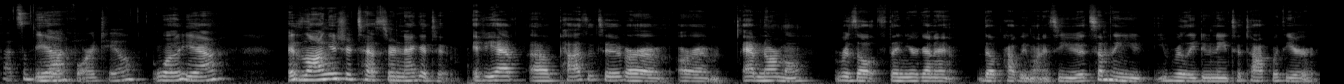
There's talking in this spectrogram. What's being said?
That's something Yeah. to look forward to. Well, yeah. As long as your tests are negative. If you have a positive or or um, abnormal results, then you're gonna they'll probably want to see you. It's something you, you really do need to talk with your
